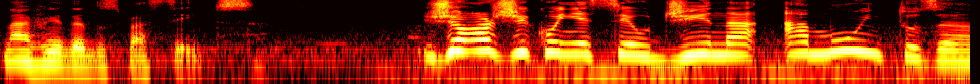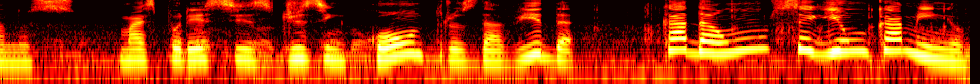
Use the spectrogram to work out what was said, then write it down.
na vida dos pacientes. Jorge conheceu Dina há muitos anos, mas por esses desencontros da vida, cada um seguiu um caminho.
